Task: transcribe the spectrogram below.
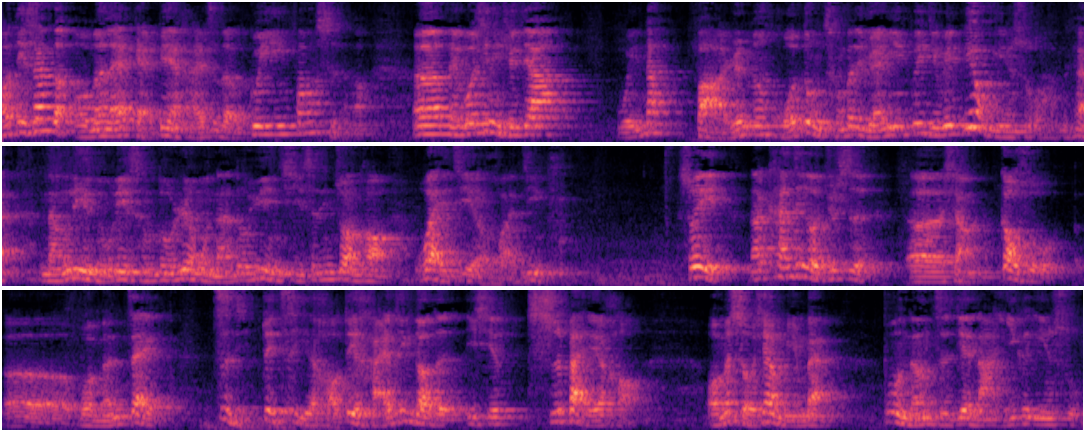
好，第三个，我们来改变孩子的归因方式啊。呃，美国心理学家维纳把人们活动成败的原因归结为六个因素啊。你看，能力、努力程度、任务难度、运气、身心状况、外界环境。所以，那看这个就是呃，想告诉呃，我们在自己对自己也好，对孩子遇到的一些失败也好，我们首先要明白，不能直接拿一个因素，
